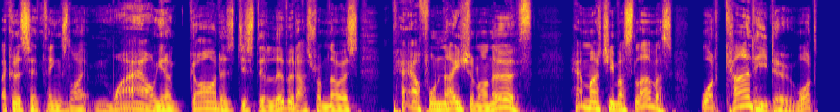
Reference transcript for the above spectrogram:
They could have said things like, Wow, you know, God has just delivered us from the most powerful nation on earth. How much He must love us. What can't He do? What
